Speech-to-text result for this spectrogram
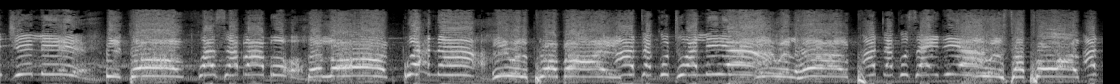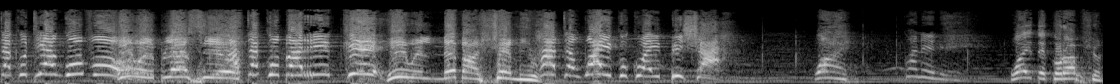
injili Because kwa sababu the Lord, bwana He will provide. He atakutwalia will help. He will support. atakutia He nguvu will bless you. atakubariki He will never shame you. hatawahi kukuaibisha Why? kwa nini Why the corruption?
